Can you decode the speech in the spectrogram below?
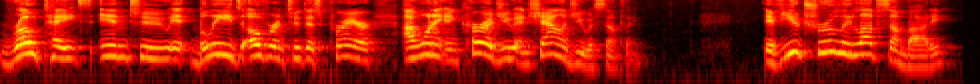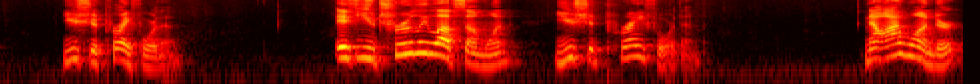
rotates into, it bleeds over into this prayer, I want to encourage you and challenge you with something. If you truly love somebody, you should pray for them. If you truly love someone, you should pray for them. Now, I wonder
